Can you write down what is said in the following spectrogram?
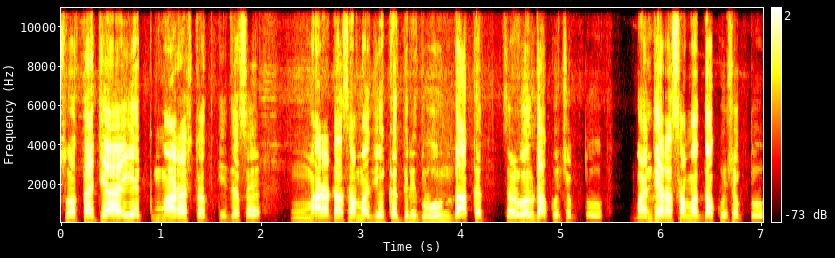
स्वतःच्या एक महाराष्ट्रात की जसं मराठा समाज एकत्रित होऊन दाखत चळवळ दाखवू शकतो बंजारा समाज दाखवू शकतो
